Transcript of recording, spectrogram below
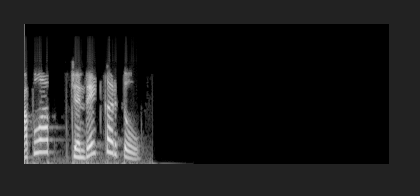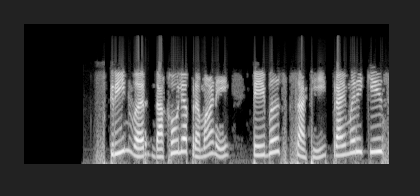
आपोआप जनरेट करतो. स्क्रीनवर दाखवल्याप्रमाणे टेबल्ससाठी प्रायमरी कीज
